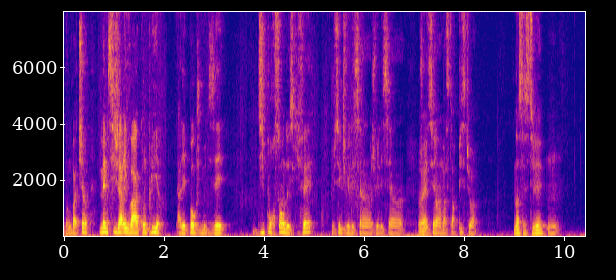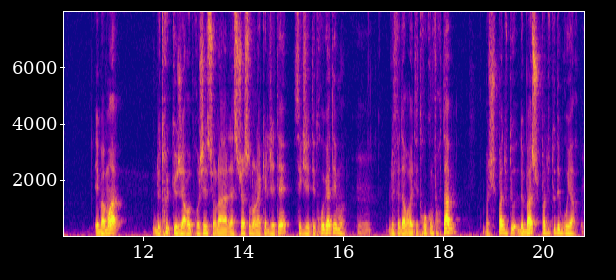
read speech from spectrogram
Donc, bah tiens, même si j'arrive à accomplir, à l'époque, je me disais 10% de ce qu'il fait, je sais que je vais laisser un, je vais laisser un, je vais Ouais. laisser un masterpiece, tu vois. Non, c'est stylé. Mm. Et bah, moi, le truc que j'ai à reprocher sur la, la situation dans laquelle j'étais, c'est que j'ai été trop gâté, moi. Mm. Le fait d'avoir été trop confortable, bah, je suis pas du tout. De base, je suis pas du tout débrouillard. Mhm.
